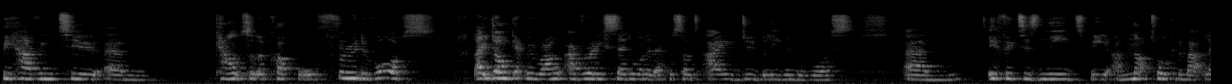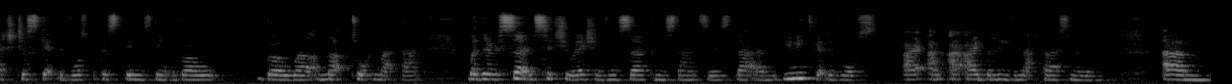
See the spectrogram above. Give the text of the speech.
be having to um, counsel a couple through divorce. Like, don't get me wrong, I've already said in one of the episodes, I do believe in divorce. Um, if it is needs be, I'm not talking about let's just get divorced because things didn't go go well. I'm not talking about that. But there are certain situations and circumstances that um, you need to get divorced. I and I, I believe in that personally. Um,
